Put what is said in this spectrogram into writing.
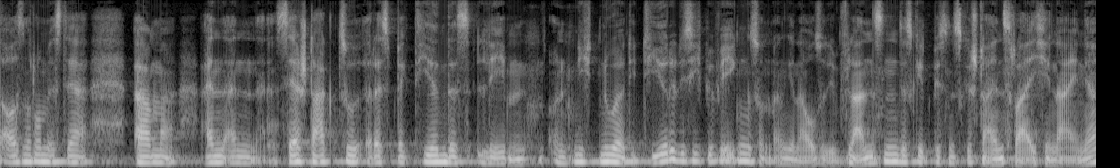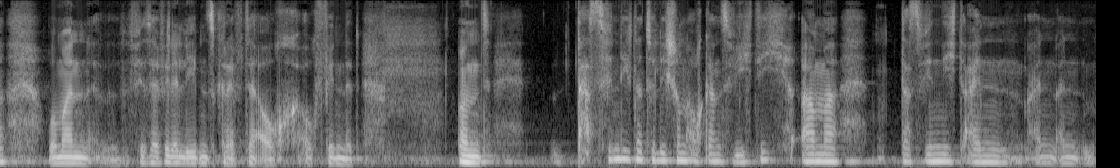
außenrum ist der ähm, ein, ein sehr stark zu respektierendes Leben. Und nicht nur die Tiere, die sich bewegen, sondern genauso die Pflanzen, das geht bis ins Gesteinsreich hinein, ja, wo man für sehr viele Lebenskräfte auch, auch findet. Und das finde ich natürlich schon auch ganz wichtig, ähm, dass wir nicht ein, ein, ein,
